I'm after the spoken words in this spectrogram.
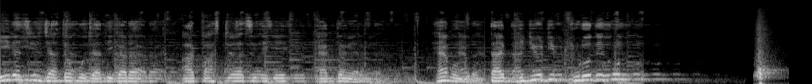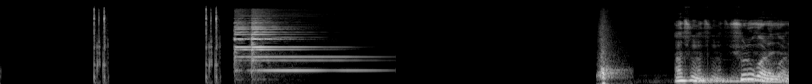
এই রাশির জাতক ও জাতিকারা আর পাঁচটা রাশি থেকে একদমই আলাদা। হ্যাঁ বন্ধুরা, তাই ভিডিওটি পুরো দেখুন। আসুন, শুরু করা যাক।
